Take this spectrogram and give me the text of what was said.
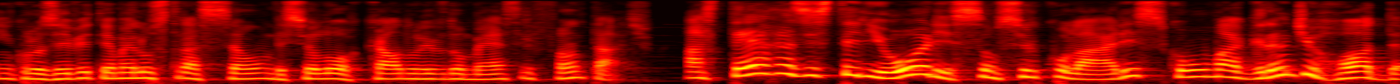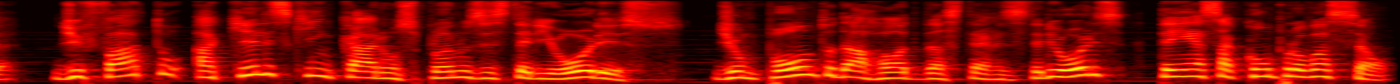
Inclusive tem uma ilustração desse local no livro do mestre fantástico. As terras exteriores são circulares como uma grande roda. De fato, aqueles que encaram os planos exteriores de um ponto da roda das terras exteriores têm essa comprovação,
